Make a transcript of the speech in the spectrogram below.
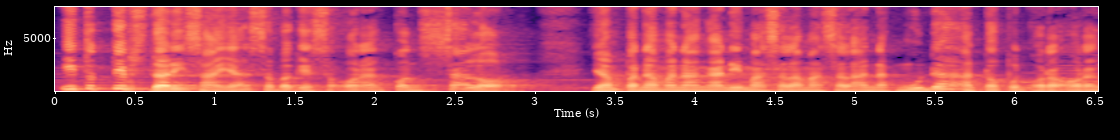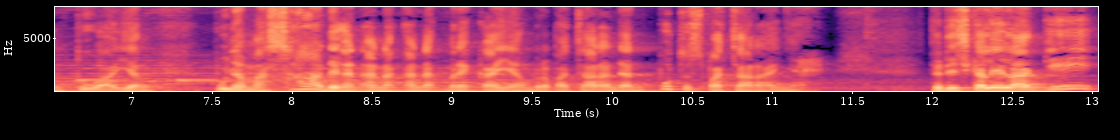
itu tips dari saya sebagai seorang konselor yang pernah menangani masalah-masalah anak muda ataupun orang-orang tua yang punya masalah dengan anak-anak mereka yang berpacaran dan putus pacarannya. Jadi sekali lagi,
